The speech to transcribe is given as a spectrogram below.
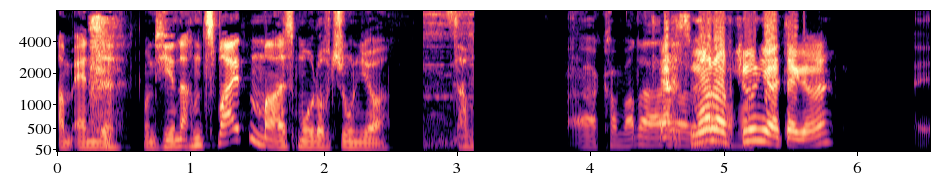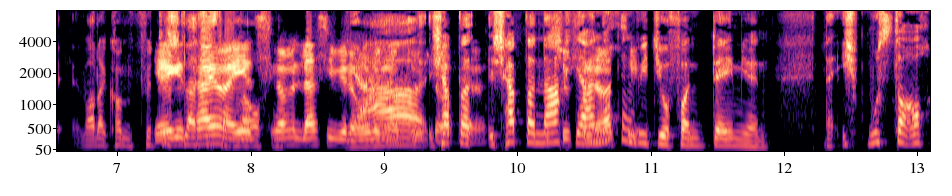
am Ende. Und hier nach dem zweiten Mal Smolov Junior. Ah, komm, warte. Ach, Small of Junior hat er gemacht? Warte, komm, für Ja, dich lass ich mal jetzt. laufen. Komm, lass die Wiederholung Ja, ich habe da, durchlaufen, ich hab danach ja noch ein Video von Damien. Na, ich muss doch auch,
